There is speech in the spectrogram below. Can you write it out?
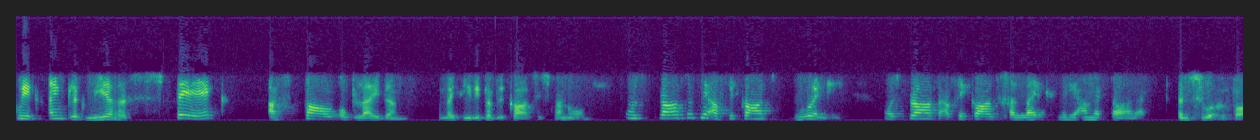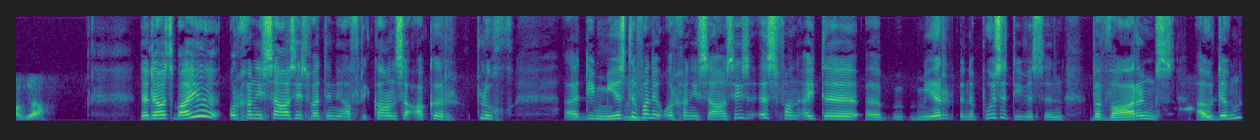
kweek eintlik meer respek as taalopleiding met hierdie publikasies van ons. Ons praat ook nie Afrikaans bo nie. Ons praat Afrikaans gelyk met die ander tale. In so 'n geval ja. Nou daar's baie organisasies wat in die Afrikaanse akker ploeg. Uh die meeste hmm. van die organisasies is vanuit 'n uh, meer in 'n positiewe sin bewaringshouding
